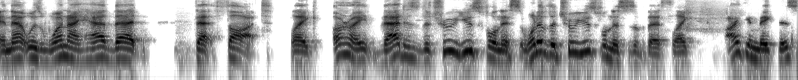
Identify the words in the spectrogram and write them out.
and that was when i had that that thought like all right that is the true usefulness one of the true usefulnesses of this like i can make this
